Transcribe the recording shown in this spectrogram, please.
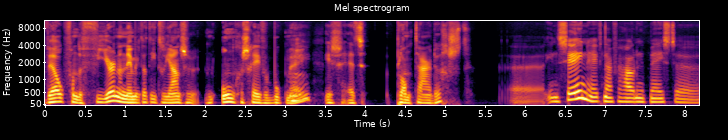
Welk van de vier, dan neem ik dat Italiaanse ongeschreven boek mee, Mhm. is het plantaardigst? Eh Insane heeft naar verhouding het meeste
